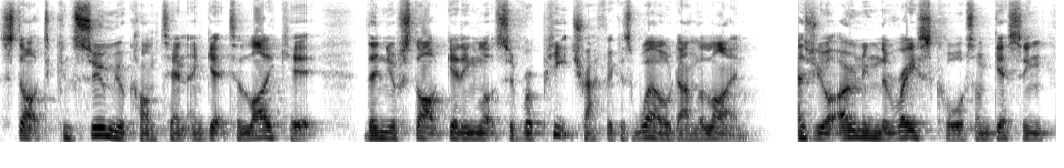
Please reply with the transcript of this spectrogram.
start to consume your content and get to like it, then you'll start getting lots of repeat traffic as well down the line. As you're owning the race course, I'm guessing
